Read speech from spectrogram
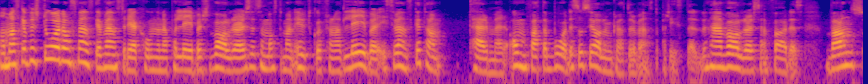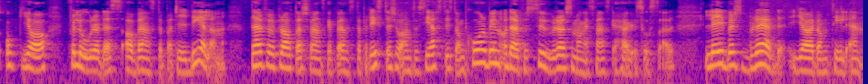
om man ska förstå de svenska vänsterreaktionerna på Labours valrörelse så måste man utgå från att Labour i svenska, termer omfattar både socialdemokrater och vänsterpartister. Den här valrörelsen fördes, vanns och ja, förlorades av vänsterpartidelen. Därför pratar svenska vänsterpartister så entusiastiskt om Corbyn och därför surar så många svenska högersossar. Labours bredd gör dem till en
